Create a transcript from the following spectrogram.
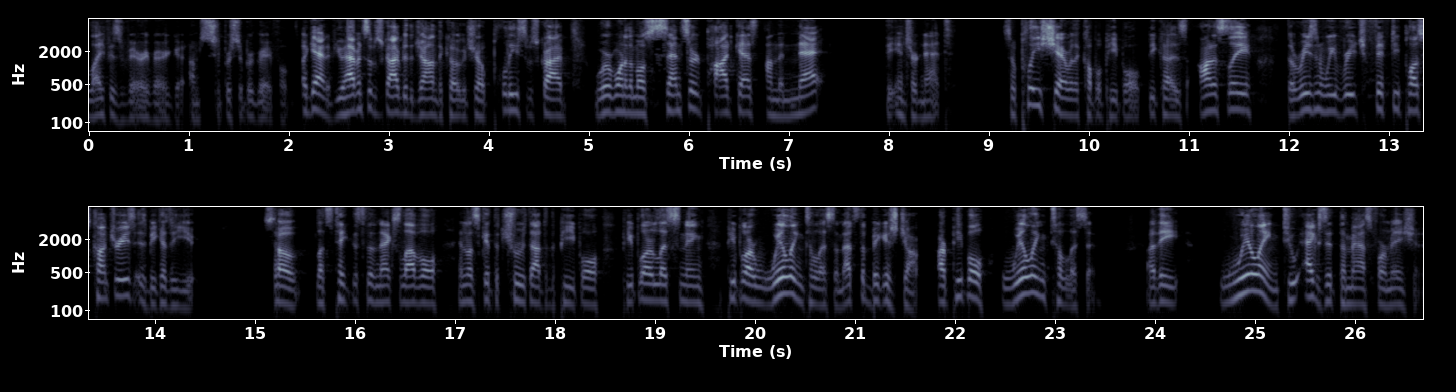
Life is very, very good. I'm super, super grateful. Again, if you haven't subscribed to the Jonathan Kogan Show, please subscribe. We're one of the most censored podcasts on the net, the internet. So please share with a couple people because honestly, the reason we've reached 50 plus countries is because of you. So let's take this to the next level and let's get the truth out to the people. People are listening. People are willing to listen. That's the biggest jump. Are people willing to listen? Are they willing to exit the mass formation?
